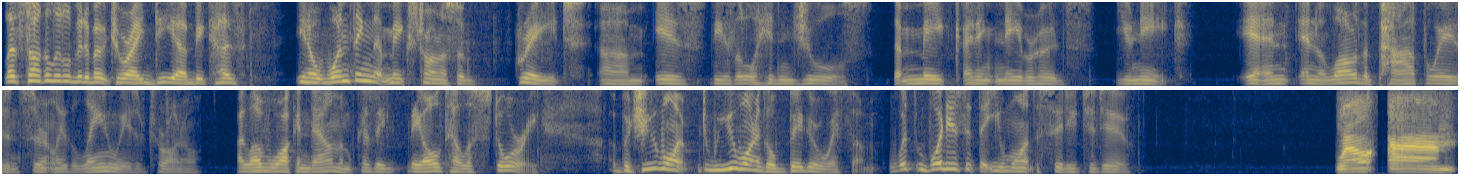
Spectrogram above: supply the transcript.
let's talk a little bit about your idea because you know one thing that makes Toronto so great um, is these little hidden jewels that make I think neighborhoods unique. And, and a lot of the pathways and certainly the laneways of Toronto I love walking down them because they, they all tell a story. But you want you want to go bigger with them. What what is it that you want the city to do? Well, um,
